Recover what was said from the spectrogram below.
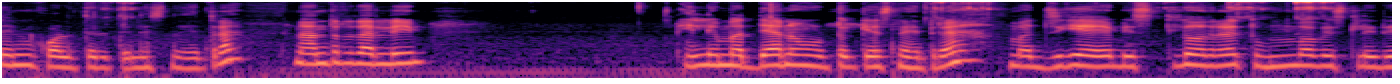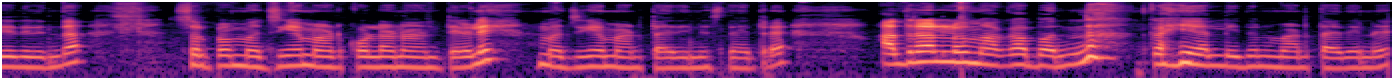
ತಿನ್ಕೊಳ್ತಿರ್ತೀನಿ ಸ್ನೇಹಿತರೆ. ನಂತರದಲ್ಲಿ ಇಲ್ಲಿ ಮಧ್ಯಾಹ್ನ ಊಟಕ್ಕೆ ಸ್ನೇಹಿತರೆ, ಮಜ್ಜಿಗೆ ಬಿಸಿಲು ಅಂದರೆ ತುಂಬ ಬಿಸಿಲಿದ್ದರಿಂದ ಸ್ವಲ್ಪ ಮಜ್ಜಿಗೆ ಮಾಡ್ಕೊಳ್ಳೋಣ ಅಂತೇಳಿ ಮಜ್ಜಿಗೆ ಮಾಡ್ತಾಯಿದ್ದೀನಿ ಸ್ನೇಹಿತರೆ. ಅದರಲ್ಲೂ ಮಗ ಬಂದು ಕೈಯಲ್ಲಿ ಇದನ್ನು ಮಾಡ್ತಾಯಿದ್ದೇನೆ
